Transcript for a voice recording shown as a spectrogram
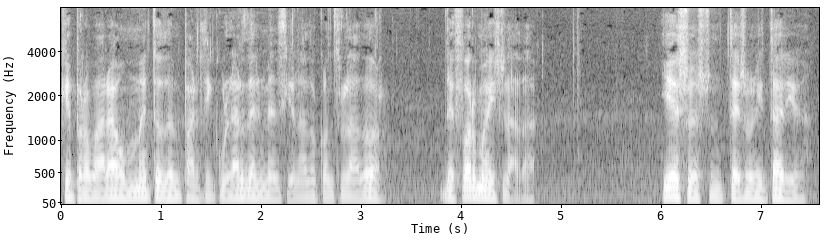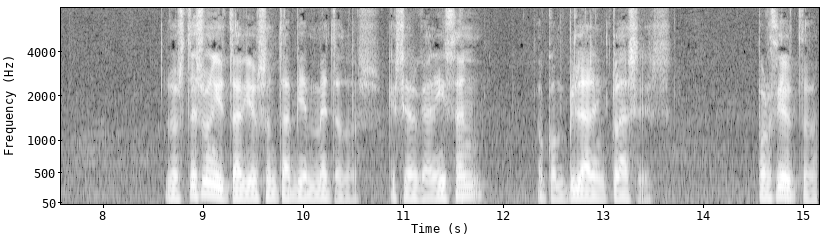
que probará un método en particular del mencionado controlador, de forma aislada. Y eso es un test unitario. Los test unitarios son también métodos que se organizan o compilan en clases. Por cierto,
